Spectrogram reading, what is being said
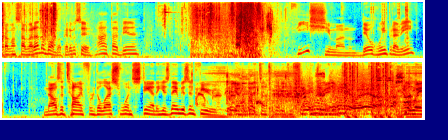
Bora avançar varanda, bomba? Cadê você? Ah, tá bem, né? Vixe, mano. Deu ruim pra mim. Now's the time for the last one standing. His name is Infused. We got a minute and 22 seconds remaining. No way.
